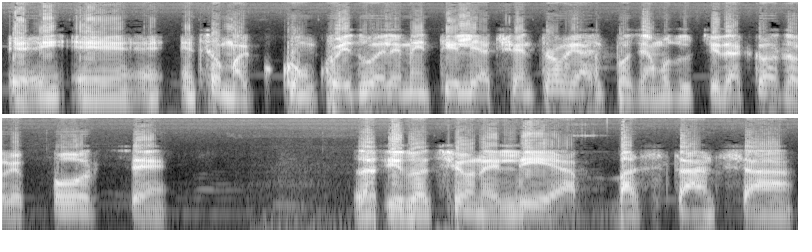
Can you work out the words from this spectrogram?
eh, eh, insomma con quei due elementi lì a centrocampo siamo tutti d'accordo che forse la situazione lì è abbastanza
